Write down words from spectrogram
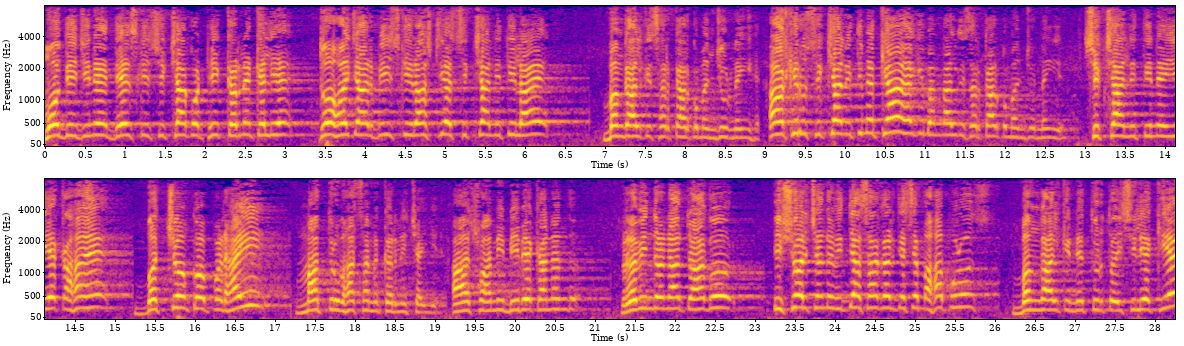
मोदी जी ने देश की शिक्षा को ठीक करने के लिए 2020 की राष्ट्रीय शिक्षा नीति लाए। बंगाल की सरकार को मंजूर नहीं है। आखिर उस शिक्षा नीति में क्या है कि बंगाल की सरकार को मंजूर नहीं है? शिक्षा नीति ने ये कहा है, बच्चों को पढ़ाई मातृभाषा में करनी चाहिए। आज स्वामी विवेकानंद, रविंद्रनाथ टैगोर ईश्वर चंद्र विद्यासागर जैसे महापुरुष बंगाल की नेतृत्व तो इसलिए किए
